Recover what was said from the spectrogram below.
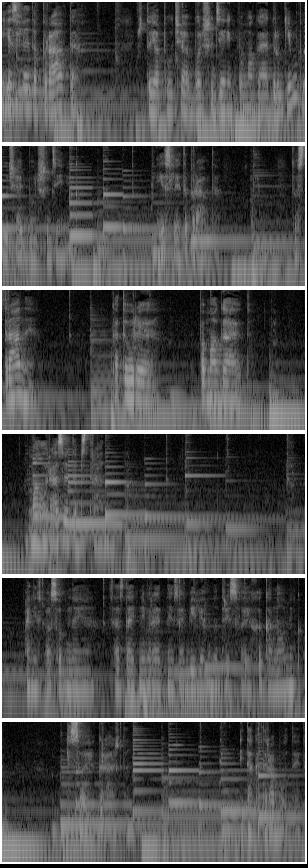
Если это правда, что я получаю больше денег, помогая другим получать больше денег, если это правда, то страны, которые помогают малоразвитым странам, они способны создать невероятное изобилие внутри своих экономик для своих граждан. И так это работает.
